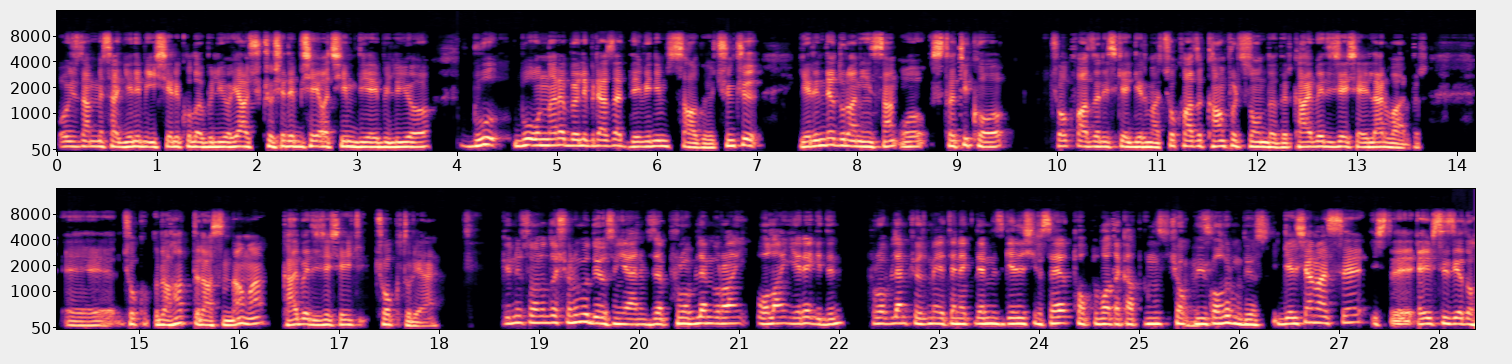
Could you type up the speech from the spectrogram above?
O yüzden mesela yeni bir iş yeri kurabiliyor. Ya şu köşede bir şey açayım diyebiliyor. Bu bu onlara böyle biraz da devinim sağlıyor. Çünkü yerinde duran insan o statiko çok fazla riske girmez. Çok fazla comfort zone'dadır. Kaybedeceği şeyler vardır. Ee, çok rahattır aslında ama kaybedeceği şey çoktur yani. Günün sonunda şunu mu diyorsun yani bize problem olan yere gidin. Problem çözme yetenekleriniz gelişirse topluma da katkınız çok Evet. büyük olur mu diyorsun? Gelişemezse işte evsiz ya da.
